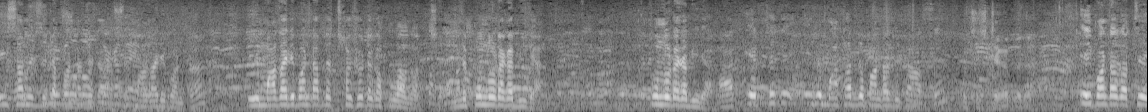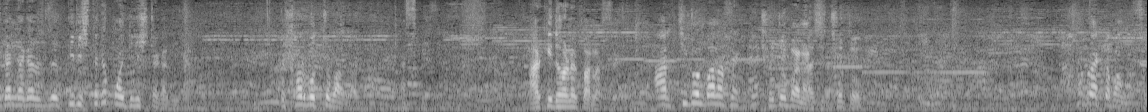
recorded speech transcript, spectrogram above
এই সামের যেটা পানটা যেটা আছে মাদারি পানটা এই মাদারি পানটা আপনার ছয়শো টাকা পাওয়া যাচ্ছে মানে পনেরো টাকা বিড়া পনেরো টাকা বিড়া। আর এর থেকে এই যে মাথার যে পানটা যেটা আছে পঁচিশ টাকা বেড়া। এই পানটা যাচ্ছে এখান থেকে যাচ্ছে তিরিশ থেকে পঁয়ত্রিশ টাকা বিড়া এটা সর্বোচ্চ বাজার আজকে। আর কি ধরনের পান আছে? আর চিকন পান আছে একটা। ছোট পান আছে ছোট। ছোট একটা পান আছে।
